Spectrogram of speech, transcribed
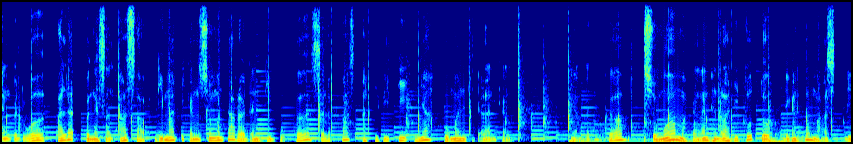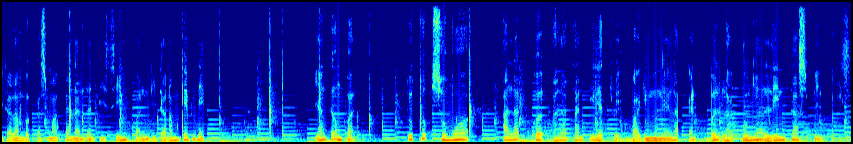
Yang kedua, alat pengesan asap dimatikan sementara dan dibuka selepas aktiviti nyahuman dijalankan. Yang ketiga, semua makanan hendaklah ditutup dengan kemas di dalam bekas makanan dan disimpan di dalam kabinet. Yang keempat, tutup semua alat peralatan elektrik bagi mengelakkan berlakunya lintas pintas.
